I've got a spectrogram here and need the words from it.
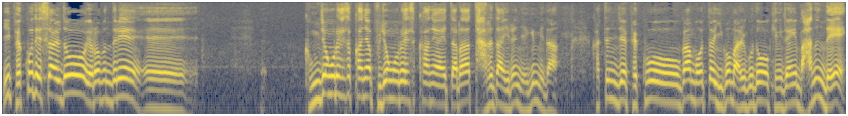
이 백호대살도 여러분들이 에 긍정으로 해석하냐 부정으로 해석하냐에 따라 다르다 이런 얘기입니다. 같은 이제 백호가 뭐 또 이거 말고도 굉장히 많은데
